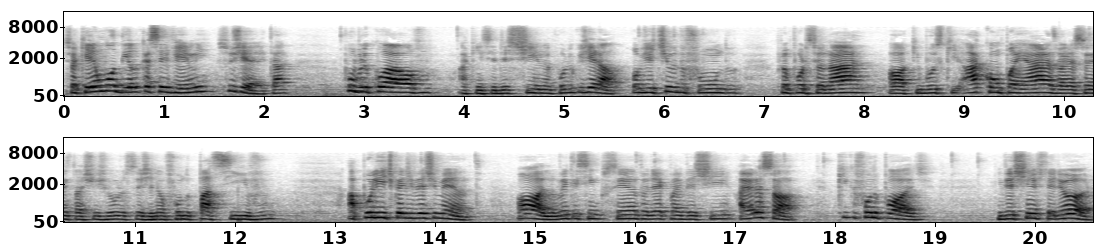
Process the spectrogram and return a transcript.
Isso aqui é um modelo que a CVM sugere, tá? Público-alvo, a quem se destina, público geral. Objetivo do fundo, proporcionar, ó, que busque acompanhar as variações de taxa de juros, ou seja, ele é um fundo passivo. A política de investimento. Olha, 95%, onde é que vai investir? Aí olha só, o que, que o fundo pode? Investir no exterior?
